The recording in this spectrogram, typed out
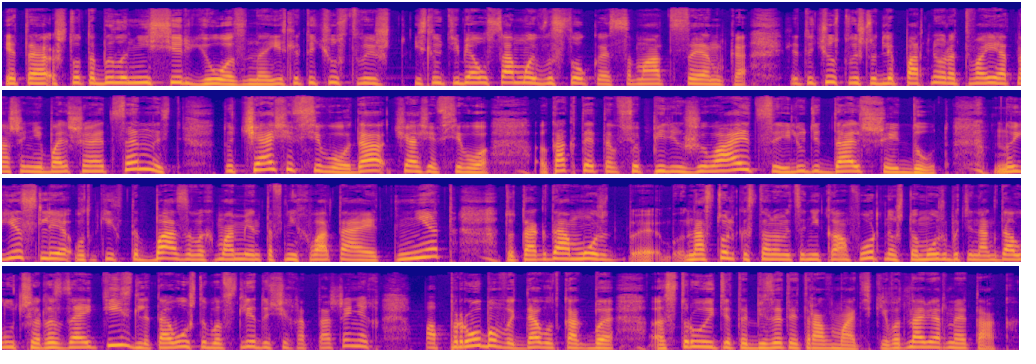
это что-то было несерьезно, если ты чувствуешь, если у тебя у самой высокая самооценка, если ты чувствуешь, что для партнера твои отношения большая ценность, то чаще всего, да, чаще всего э, как-то это все переживается, и люди дальше идут. Но если вот каких-то базовых моментов не хватает, нет, то тогда может э, настолько становится некомфортно, что, может быть, иногда лучше разойтись для того, чтобы в следующих отношениях попробовать, да, вот как бы э, строить это без этой травматики. Вот, наверное, так.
